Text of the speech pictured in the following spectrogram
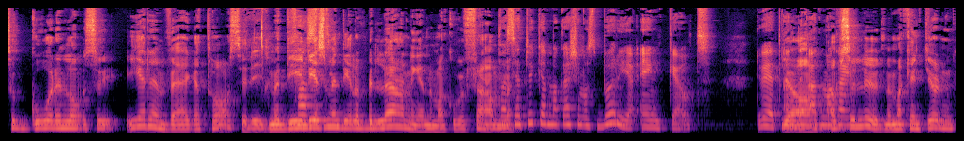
så, går det en lång, så är det en väg att ta sig dit. Men det är Fast- det som är en del av belöningen när man kommer fram. Fast jag tycker att man kanske måste börja enkelt. Du vet, att, Ja, att man kan, absolut. Men man kan, inte göra den,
